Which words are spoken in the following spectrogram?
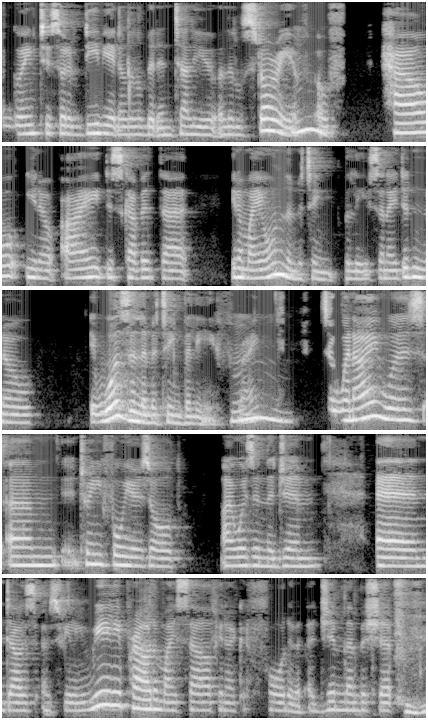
i'm going to sort of deviate a little bit and tell you a little story of, mm. of how you know i discovered that you know my own limiting beliefs and i didn't know it was a limiting belief mm. right so when I was um, 24 years old, I was in the gym and I was, I was feeling really proud of myself. You know, I could afford a, a gym membership. Mm-hmm.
